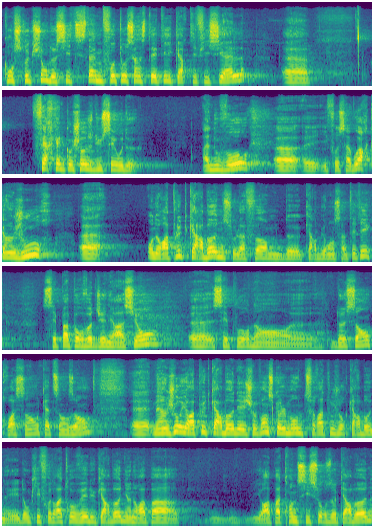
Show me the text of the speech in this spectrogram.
construction de systèmes photosynthétiques artificiels, faire quelque chose du CO2 à nouveau, euh, il faut savoir qu'un jour, euh, on n'aura plus de carbone sous la forme de carburant synthétique. Ce n'est pas pour votre génération, euh, c'est pour dans 200, 300, 400 ans. mais un jour, il n'y aura plus de carbone et je pense que le monde sera toujours carboné. Et donc il faudra trouver du carbone, il n'y aura pas. Il n'y aura pas 36 sources de carbone,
